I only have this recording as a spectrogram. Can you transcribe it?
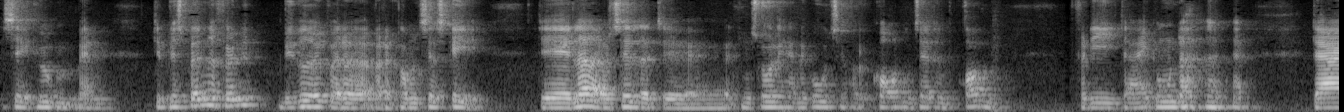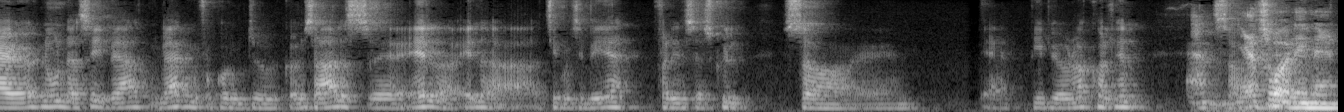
ser klubben, men det bliver spændende at følge. Vi ved jo ikke, hvad der, hvad der kommer til at ske. Det lader jo til, at, øh, at Nutoli, han er god til at holde korten til den på kroppen, fordi der er ikke nogen, der, der er jo ikke nogen, der har set hverken, hverken for Gonzales øh, eller, eller Timothy Vea for den sags skyld. Så øh, ja, vi bliver jo nok holdt hen så. Jeg tror, det er en mand.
